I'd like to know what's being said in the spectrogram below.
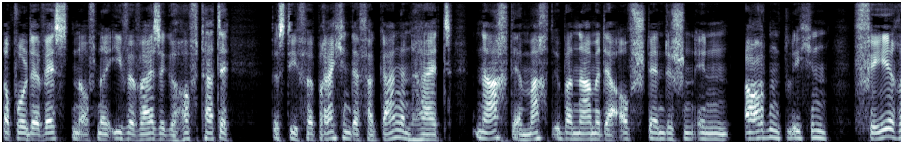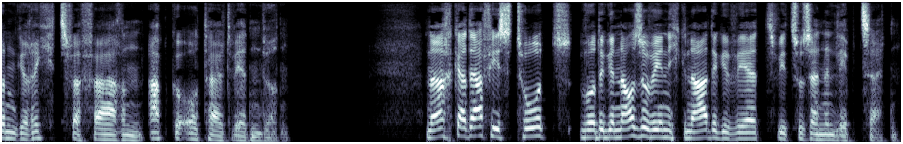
obwohl der Westen auf naive Weise gehofft hatte, dass die Verbrechen der Vergangenheit nach der Machtübernahme der Aufständischen in ordentlichen, fairen Gerichtsverfahren abgeurteilt werden würden. Nach Gaddafis Tod wurde genauso wenig Gnade gewährt wie zu seinen Lebzeiten.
